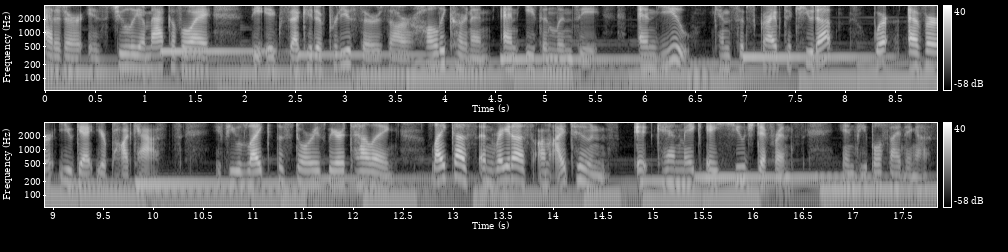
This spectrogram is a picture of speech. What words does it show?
editor is Julia McAvoy. The executive producers are Holly Kernan and Ethan Lindsey. And you can subscribe to Queued Up wherever you get your podcasts. If you like the stories we are telling, like us and rate us on iTunes. It can make a huge difference in people finding us.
